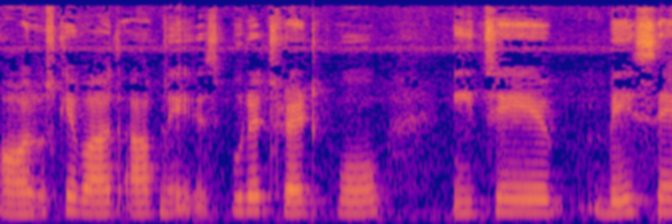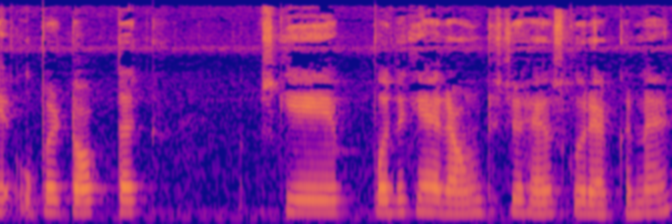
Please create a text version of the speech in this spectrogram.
और उसके बाद आपने इस पूरे थ्रेड को नीचे बेस से ऊपर टॉप तक उसके पौधे के अराउंड जो है उसको रैप करना है।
